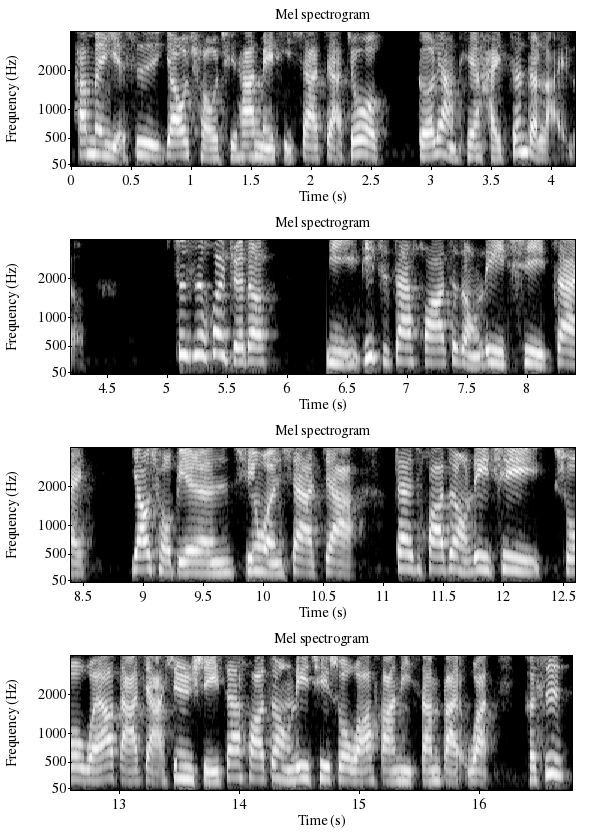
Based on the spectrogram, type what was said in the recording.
他们也是要求其他媒体下架，结果隔两天还真的来了，就是会觉得你一直在花这种力气在。要求别人新闻下架，再花这种力气说我要打假讯息，再花这种力气说我要罚你三百万。可是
